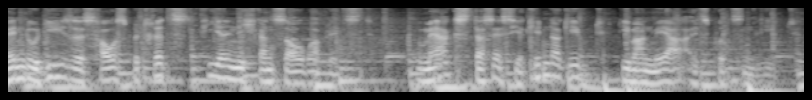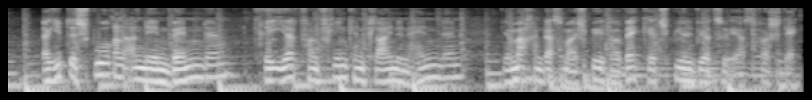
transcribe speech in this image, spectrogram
wenn du dieses Haus betrittst, viel nicht ganz sauber blitzt. Du merkst, dass es hier Kinder gibt, die man mehr als putzen liebt. Da gibt es Spuren an den Wänden, kreiert von flinken kleinen Händen. Wir machen das mal später weg, jetzt spielen wir zuerst Versteck.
